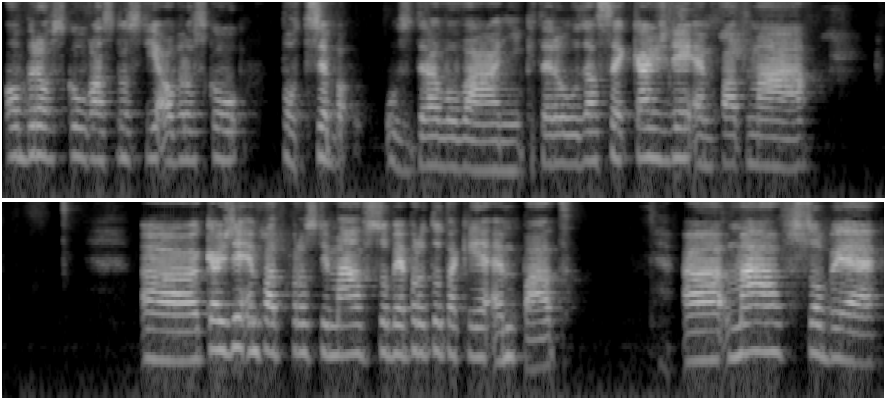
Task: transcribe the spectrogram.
obrovskou vlastností a obrovskou potřebou uzdravování, kterou zase každý empat má Každý empat prostě má v sobě, proto taky je empat, uh, má v sobě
